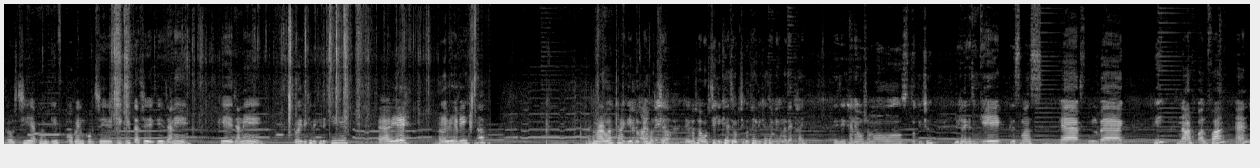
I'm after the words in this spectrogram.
রোজি এখন গিফট ওপেন করছে কি গিফট আছে কে জানে কে জানে দেখি দেখি দেখি এই এই এই এই এখন আরও একটা গিফট ওপেন হচ্ছে এগুলো সব লিখেছে ওরচি লিখেছে এগুলো দেখাই এই যে এখানেও সমস্ত কিছু। লিখে রেখেছে cake Christmas cap bag nut alpha and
